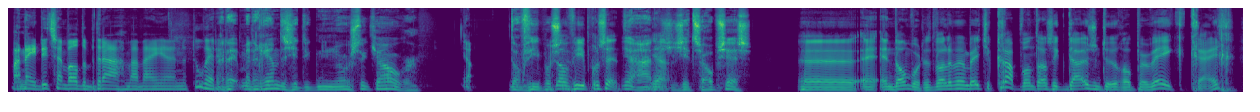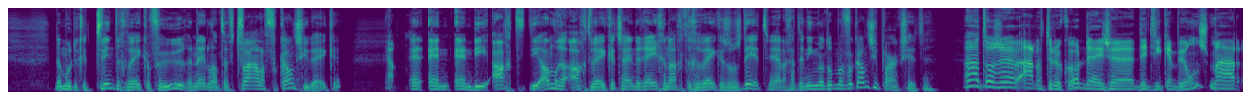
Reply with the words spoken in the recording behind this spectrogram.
maar nee, dit zijn wel de bedragen waar wij eh, naartoe werken. Maar de, rente zit natuurlijk nu nog een stukje hoger. Ja. Dan 4% Dan 4 procent. Ja, dus je zit zo op 6. Eh, en, en dan wordt het wel even een beetje krap. Want als ik 1000 euro per week krijg, dan moet ik het 20 weken verhuren. Nederland heeft 12 vakantieweken. Ja. En, en, en die, acht, die andere acht weken, het zijn de regenachtige weken zoals dit. Ja, dan gaat er niemand op een vakantiepark zitten. Ah, het was eh, aardig druk hoor, deze, dit weekend bij ons. Maar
